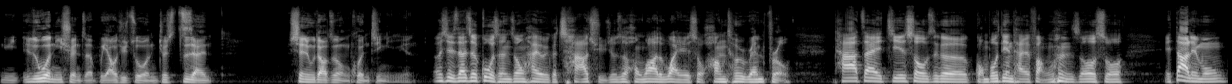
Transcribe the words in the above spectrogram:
你如果你选择不要去做，你就自然陷入到这种困境里面。而且在这过程中还有一个插曲，就是红袜的外野手 Hunter Renfroe，他在接受这个广播电台访问的时候说：“诶，大联盟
